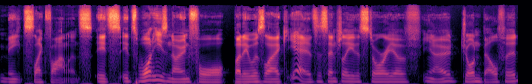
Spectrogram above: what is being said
meets like violence. It's it's what he's known for, but it was like yeah, it's essentially the story of you know John Belfort,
